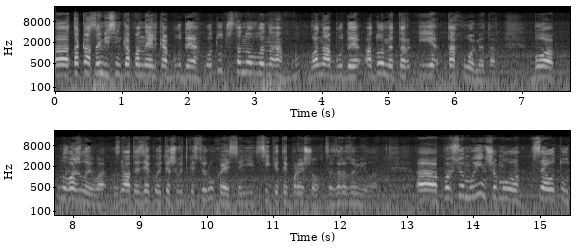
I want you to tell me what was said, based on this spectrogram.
Е, така самісінька панелька буде отут встановлена. Вона буде одометр і тахометр. Бо ну, важливо знати, з якою ти швидкістю рухаєшся і скільки ти пройшов, це зрозуміло. Е, По всьому іншому, все отут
